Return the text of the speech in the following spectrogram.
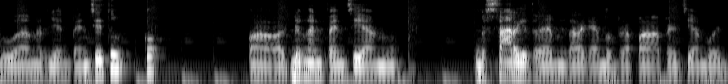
gua ngerjain pensi tuh kok uh, dengan pensi yang besar gitu ya, misalnya kayak beberapa pensi yang gue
